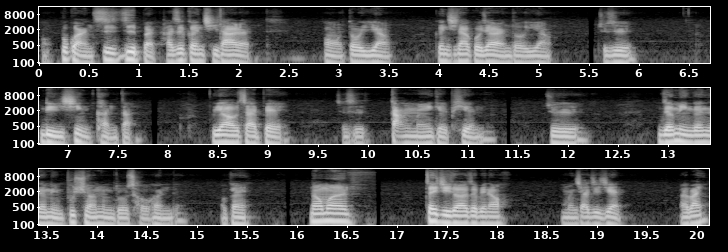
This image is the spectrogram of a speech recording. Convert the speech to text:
哦，不管是日本还是跟其他人，哦，都一样。跟其他国家人都一样，就是理性看待，不要再被就是党媒给骗了。就是人民跟人民不需要那么多仇恨的。OK，那我们这一集就到这边喽，我们下期见，拜拜。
